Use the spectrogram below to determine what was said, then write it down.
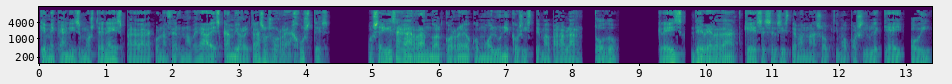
¿Qué mecanismos tenéis para dar a conocer novedades, cambios, retrasos o reajustes? ¿Os seguís agarrando al correo como el único sistema para hablar todo? ¿Creéis de verdad que ese es el sistema más óptimo posible que hay hoy?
